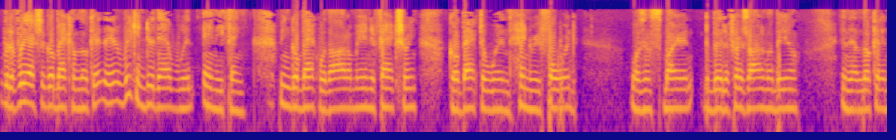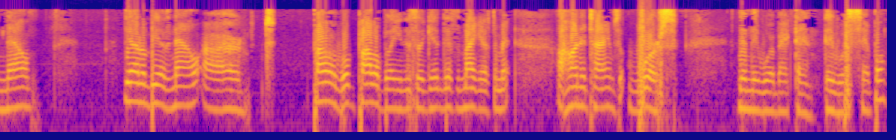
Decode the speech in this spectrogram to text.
But if we actually go back and look at it, we can do that with anything. We can go back with auto manufacturing, go back to when Henry Ford was inspired to build the first automobile, and then look at it now. The automobiles now are probably, probably this is again, this is my estimate, a hundred times worse than they were back then. They were simple.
